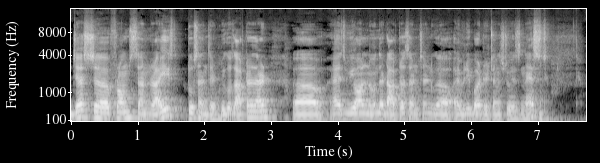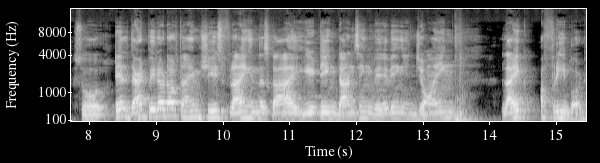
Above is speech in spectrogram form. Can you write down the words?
just uh, from sunrise to sunset. Because after that uh, as we all know that after sunset uh, every bird returns to his nest. So till that period of time she is flying in the sky eating dancing waving enjoying like a free bird.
